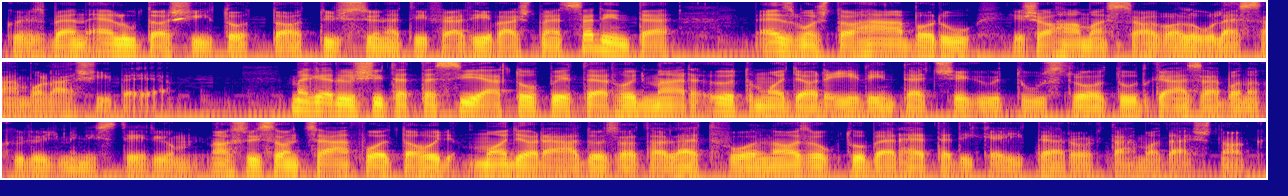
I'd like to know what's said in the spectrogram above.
közben elutasította a tűzszüneti felhívást, mert szerinte ez most a háború és a Hamasszal való leszámolás ideje. Megerősítette Szijjártó Péter, hogy már öt magyar érintettségű túszról tud Gázában a külügyminisztérium. Azt viszont cáfolta, hogy magyar áldozata lett volna az október 7-i terrortámadásnak.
